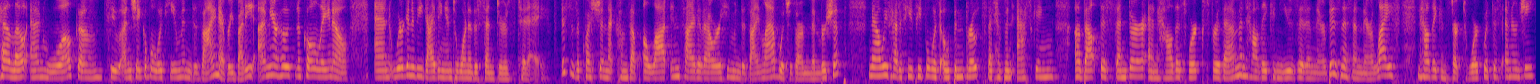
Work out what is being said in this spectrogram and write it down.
Hello and welcome to Unshakable with Human Design, everybody. I'm your host, Nicole Laino, and we're going to be diving into one of the centers today. This is a question that comes up a lot inside of our Human Design Lab, which is our membership. Now, we've had a few people with open throats that have been asking about this center and how this works for them and how they can use it in their business and their life and how they can start to work with this energy.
